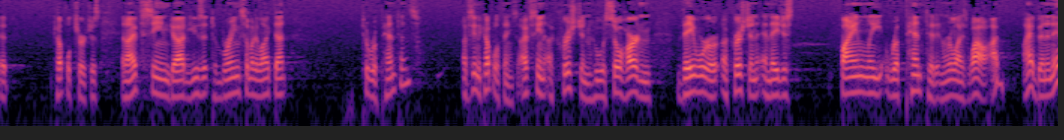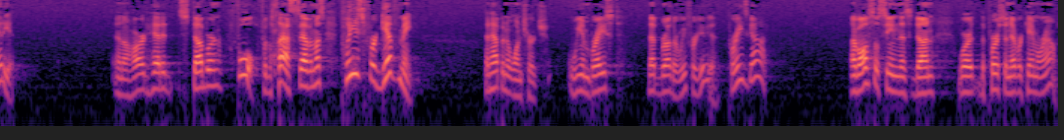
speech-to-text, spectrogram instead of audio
at a couple churches, and I've seen God use it to bring somebody like that to repentance. I've seen a couple of things. I've seen a Christian who was so hardened they were a Christian and they just finally repented and realized, wow, I, I have been an idiot and a hard-headed, stubborn fool for the last seven months. Please forgive me. That happened at one church. We embraced that brother. We forgive you. Praise God. I've also seen this done where the person never came around.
